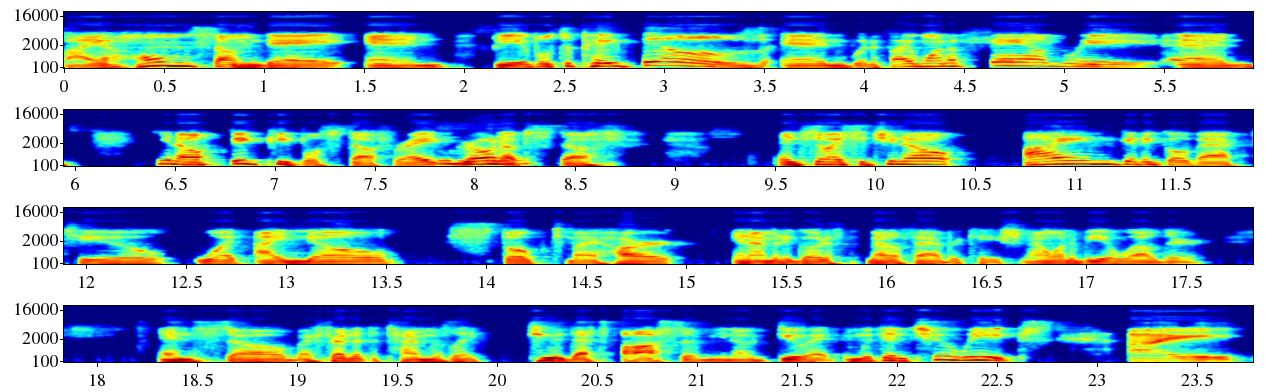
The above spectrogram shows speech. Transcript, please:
buy a home someday and be able to pay bills. And what if I want a family and, you know, big people stuff, right? Mm-hmm. Grown up stuff. And so I said, you know, I'm going to go back to what I know spoke to my heart and I'm going to go to metal fabrication. I want to be a welder. And so my friend at the time was like, dude, that's awesome. You know, do it. And within two weeks, I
